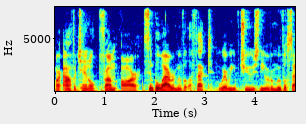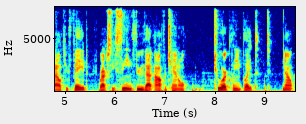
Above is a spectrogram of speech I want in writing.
Our alpha channel from our simple wire removal effect, where we've choose the removal style to fade, we're actually seeing through that alpha channel to our clean plate. Now,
